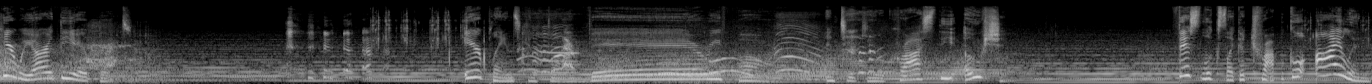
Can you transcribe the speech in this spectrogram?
Here we are at the airport. Airplanes can fly very far and take you across the ocean. This looks like a tropical island.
